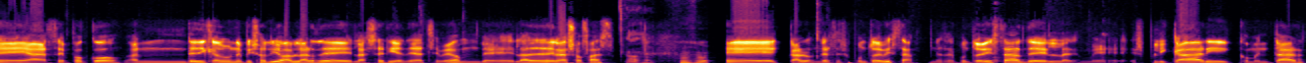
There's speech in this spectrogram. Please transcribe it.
eh, hace poco han dedicado un episodio a hablar de la serie de HBO, de la de The Last of Us. Ajá. Eh, claro, desde su punto de vista, desde el punto de vista de la- eh, explicar y comentar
